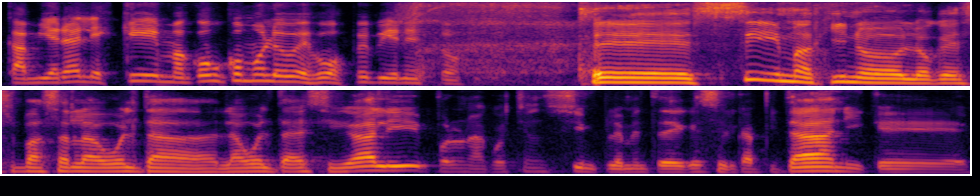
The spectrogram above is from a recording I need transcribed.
¿Cambiará el esquema? ¿Cómo, cómo lo ves vos, Pepi, en esto? Eh, sí, imagino lo que es, va a ser la vuelta, la vuelta de Sigali, por una cuestión simplemente de que es el capitán y que,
